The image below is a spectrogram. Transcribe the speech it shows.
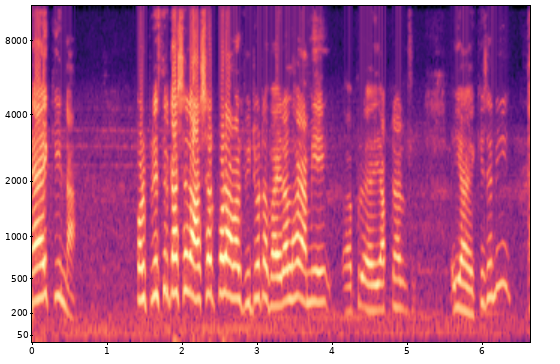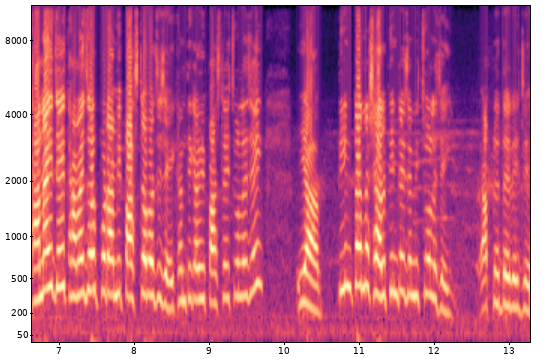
নেয় কি না। পরে প্রেসের কাছে আসার পর আমার ভিডিওটা ভাইরাল হয়, আমি আপনার, ইয়া, কি জানি থানায় যাই, থানায় যাওয়ার পরে আমি পাঁচটা বাজে যাই। এখান থেকে আমি পাঁচটায় চলে যাই। ইয়া, তিনটা না সাড়ে তিনটায় জানি চলে যাই। আপনাদের এই যে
